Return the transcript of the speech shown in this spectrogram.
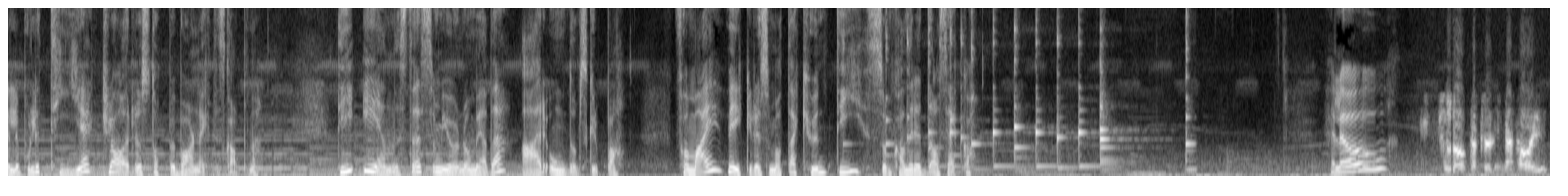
eller politiet klarer å stoppe barneekteskapene. De eneste som gjør noe med det, er ungdomsgruppa. For meg virker det som at det er kun de som kan redde Aseka. Hello. Hello, Katarina. How are you?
